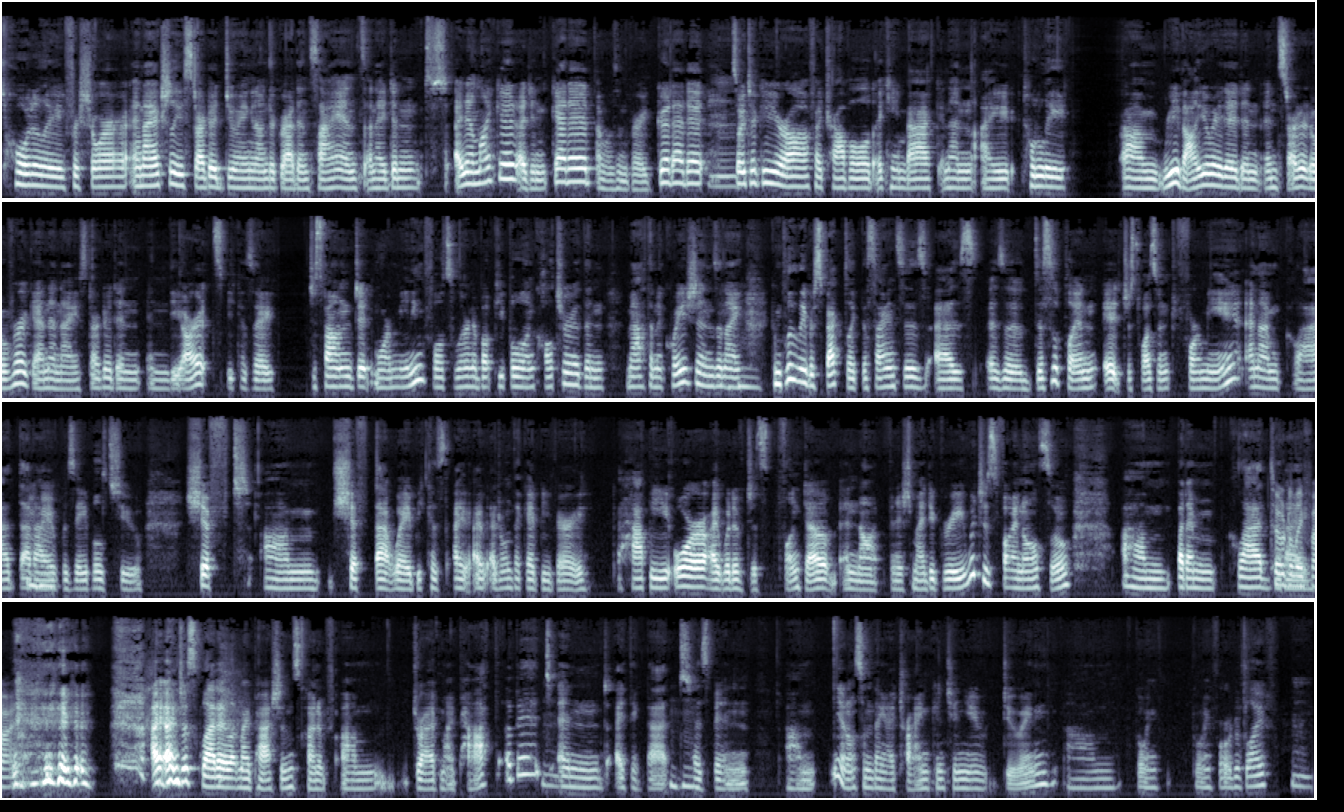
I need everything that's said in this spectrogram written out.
Totally, for sure. And I actually started doing an undergrad in science and I didn't I didn't like it. I didn't get it. I wasn't very good at it. Mm. So I took a year off. I traveled, I came back and then I totally um, reevaluated and, and started over again. And I started in, in the arts because I just found it more meaningful to learn about people and culture than math and equations. And mm-hmm. I completely respect like the sciences as as a discipline. It just wasn't for me. And I'm glad that mm-hmm. I was able to shift um, shift that way because I, I, I don't think I'd be very happy or I would have just flunked out and not finished my degree, which is fine also. Um, but I'm glad totally I, fine. I, am just glad I let my passions kind of um, drive my path a bit, mm-hmm. and I think that mm-hmm. has been um, you know something I try and continue doing um, going going forward with life. Mm.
